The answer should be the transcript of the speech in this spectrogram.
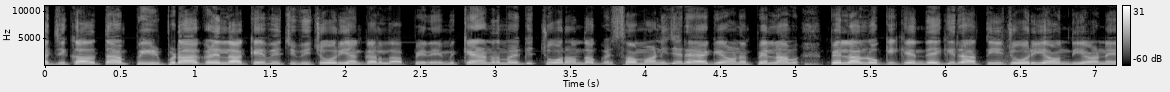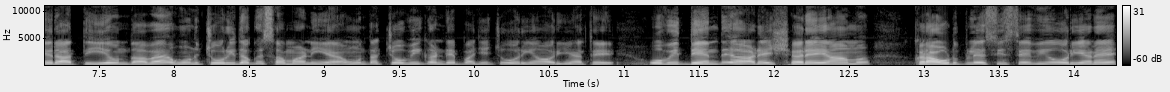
ਅੱਜ ਕੱਲ ਤਾਂ ਭੀੜ ਭੜਾਕ ਵਾਲੇ ਇਲਾਕੇ ਵਿੱਚ ਵੀ ਚੋਰੀਆਂ ਕਰਨ ਲੱਗ ਪਏ ਨੇ। ਮੈਂ ਕਹਿਣ ਦਾ ਮਤਲਬ ਕਿ ਚੋਰਾਂ ਦਾ ਕੋਈ ਸਮਾਂ ਨਹੀਂ ਜੇ ਰਹਿ ਗਿਆ ਹੁਣ। ਪਹਿਲਾਂ ਪਹਿਲਾਂ ਲੋਕੀ ਕਹਿੰਦੇ ਕਿ ਰਾਤੀ ਚੋਰੀਆਂ ਹੁੰਦੀਆਂ ਨੇ, ਰਾਤੀ ਇਹ ਹੁੰਦਾ ਵਾ, ਹੁਣ ਚੋਰੀ ਦਾ ਕੋਈ ਸਮਾਂ ਨਹੀਂ ਹੈ ਹੁਣ ਤਾਂ 24 ਘੰਟੇ ਭਾਜੀ ਚੋਰੀਆਂ ਹੋ ਰਹੀਆਂ ਇੱਥੇ। ਉਹ ਵੀ ਦਿਨ ਦਿਹਾੜੇ ਸ਼ਰੇਆਮ ਕਰਾਊਡ ਪਲੇਸਿਸ ਤੇ ਵੀ ਹੋ ਰਹੀਆਂ ਨੇ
